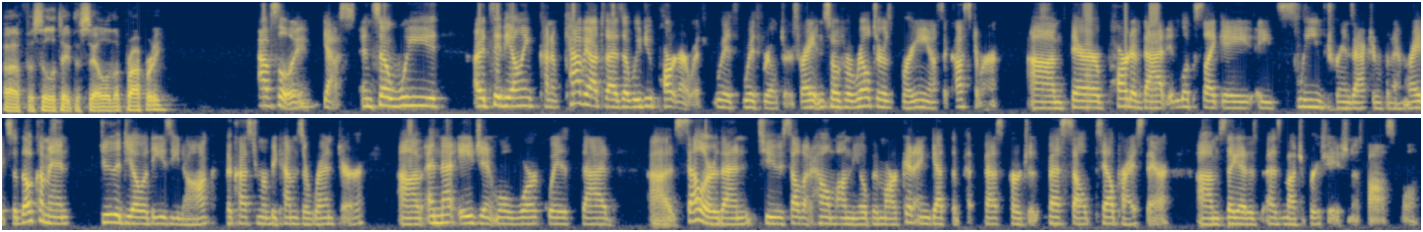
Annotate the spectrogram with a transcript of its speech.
uh, facilitate the sale of the property? Absolutely, yes. And so we, I would say the only kind of caveat to that is that we do partner with with with realtors, right? And so if a realtor is bringing us a customer, um, they're part of that. It looks like a a sleeve transaction for them, right? So they'll come in, do the deal with EasyKnock. The customer becomes a renter, um, and that agent will work with that uh, seller then to sell that home on the open market and get the p- best purchase, best sell, sale price there. Um, so they get as, as, much appreciation as possible.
